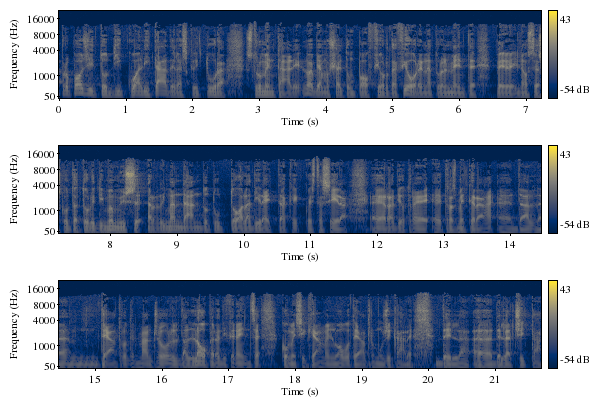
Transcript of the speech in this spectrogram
proposito di qualità della scrittura strumentale, noi abbiamo scelto un po' fior da fiore naturalmente per i nostri ascoltatori di Momus, rimandando tutto alla diretta che questa sera eh, Radio 3 eh, trasmetterà eh, dal um, Teatro del Maggio, dall'Opera di Firenze, come si chiama il nuovo teatro musicale della, eh, della città.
